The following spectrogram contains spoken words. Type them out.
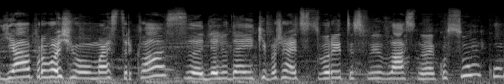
Я проводжу майстер-клас для людей, які бажають створити свою власну екосумку.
